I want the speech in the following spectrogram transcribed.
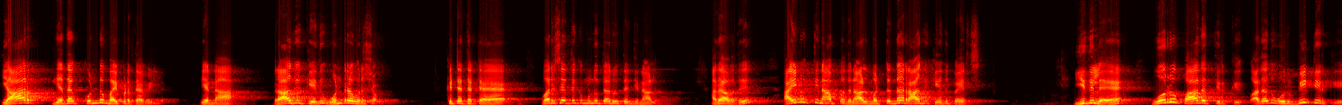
யார் எதை கொண்டும் பயப்பட தேவையில்லை. ஏன்னா ராகு கேது ஒன்றரை வருஷம். கிட்டத்தட்ட வருஷத்துக்கு முந்நூற்றி அறுபத்தஞ்சு நாள். அதாவது ஐநூற்றி நாற்பது நாள் மட்டும்தான் ராகு கேது பயிற்சி இதில் ஒரு பாதத்திற்கு அதாவது ஒரு வீட்டிற்கு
